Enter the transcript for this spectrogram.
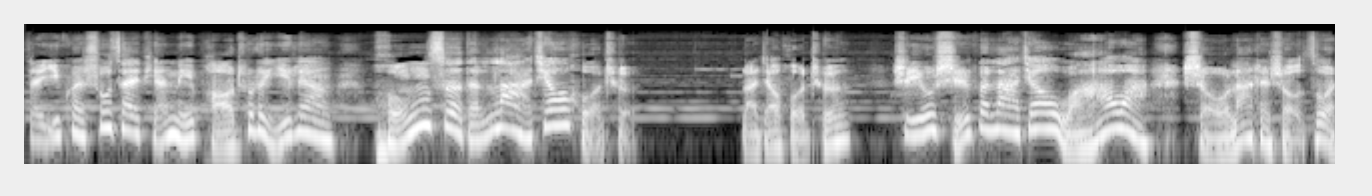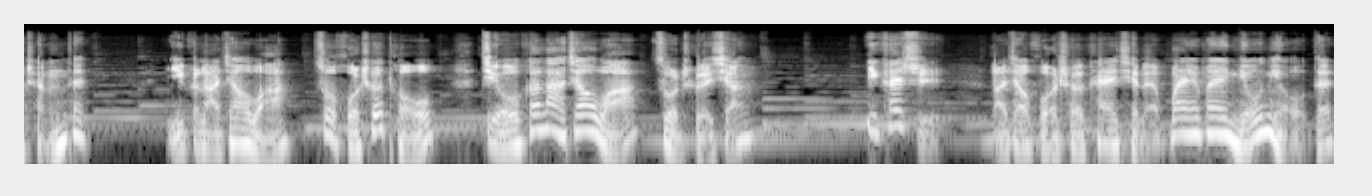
在一块蔬菜田里跑出了一辆红色的辣椒火车。辣椒火车是由十个辣椒娃娃手拉着手做成的，一个辣椒娃做火车头，九个辣椒娃做车厢。一开始，辣椒火车开起来歪歪扭扭的，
